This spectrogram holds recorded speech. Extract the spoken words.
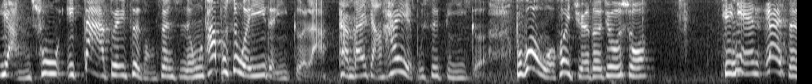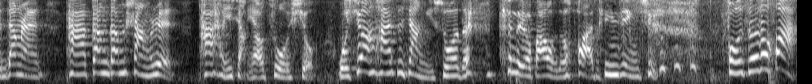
养出一大堆这种政治人物，他不是唯一的一个啦。坦白讲，他也不是第一个。不过我会觉得，就是说，今天赖神当然他刚刚上任，他很想要作秀。我希望他是像你说的，真的有把我的话听进去，否则的话。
